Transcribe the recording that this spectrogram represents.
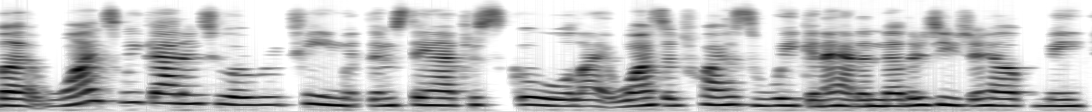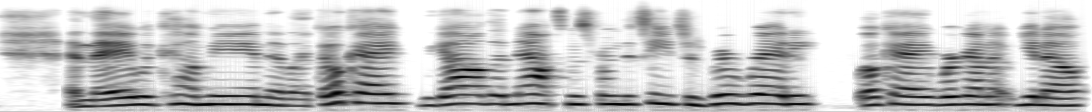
But once we got into a routine with them staying after school, like once or twice a week, and I had another teacher help me, and they would come in, they're like, okay, we got all the announcements from the teachers. We're ready. Okay, we're gonna, you know,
